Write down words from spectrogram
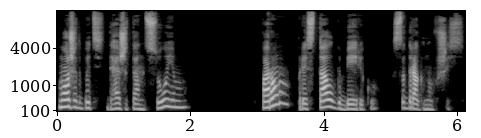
Может быть, даже танцуем. Паром пристал к берегу, содрогнувшись.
